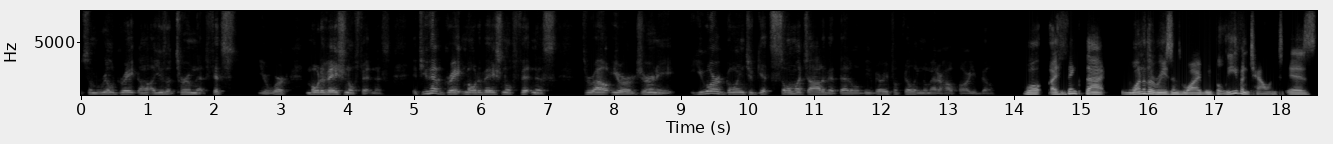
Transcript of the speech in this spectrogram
some real great, uh, I'll use a term that fits your work, motivational fitness. If you have great motivational fitness throughout your journey, you are going to get so much out of it that it will be very fulfilling no matter how far you go. Well, I think that one of the reasons why we believe in talent is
